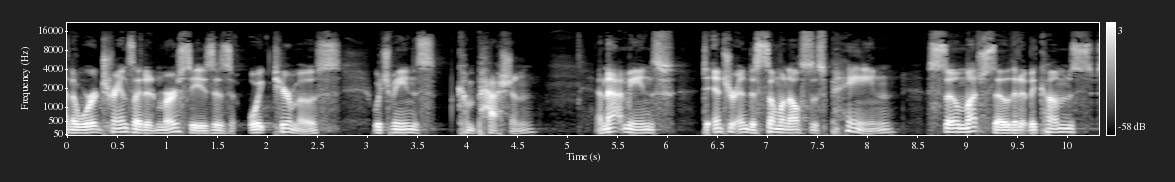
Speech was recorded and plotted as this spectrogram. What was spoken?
And the word translated mercies is oiktirmos, which means compassion. And that means to enter into someone else's pain so much so that it becomes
